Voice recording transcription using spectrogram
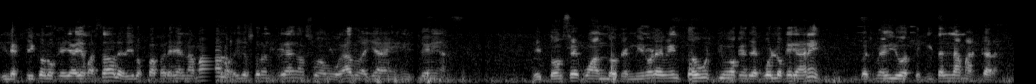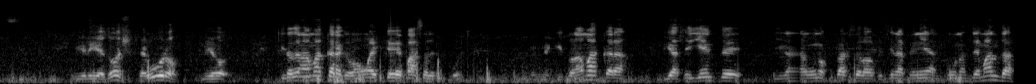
y le explico lo que ya había pasado, le di los papeles en la mano, ellos se lo entregan a su abogado allá en, en Kenia. Entonces, cuando terminó el evento último que recuerdo que gané, pues me dijo, te quitan la máscara. Y yo le dije, Dosh, seguro. Me dijo, quítate la máscara que vamos a ver qué pasa después. La máscara. El día siguiente llegan unos fax a la oficina, tenían unas demandas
